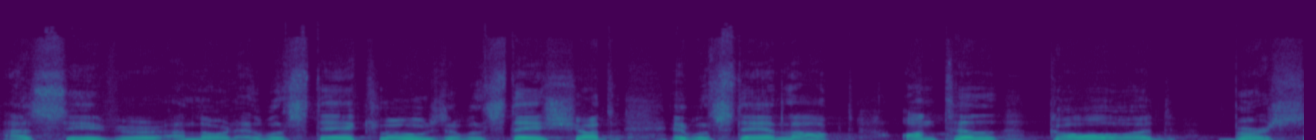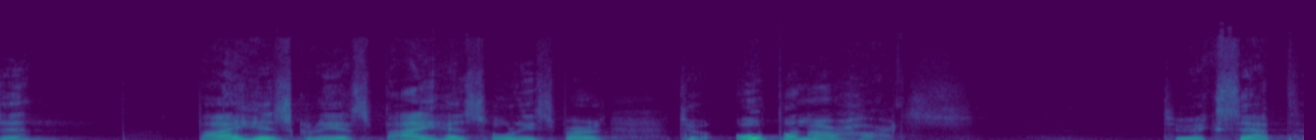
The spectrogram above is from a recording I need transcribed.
as Savior and Lord. It will stay closed, it will stay shut, it will stay locked until God bursts in by His grace, by His Holy Spirit, to open our hearts to accept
